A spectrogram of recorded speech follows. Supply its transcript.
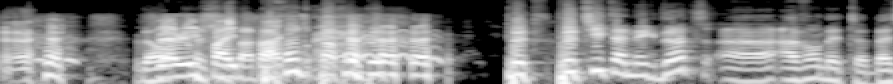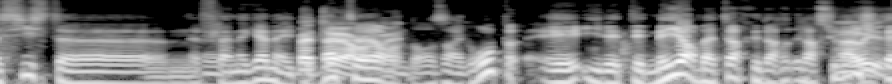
Verified pas. Par fact. contre, par contre, petite anecdote, euh, avant d'être bassiste, euh, Flanagan a été Batteur, batteur, ouais. dans un groupe et il était meilleur batteur que Dar- Lars Ulrich. Ah oui, quand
